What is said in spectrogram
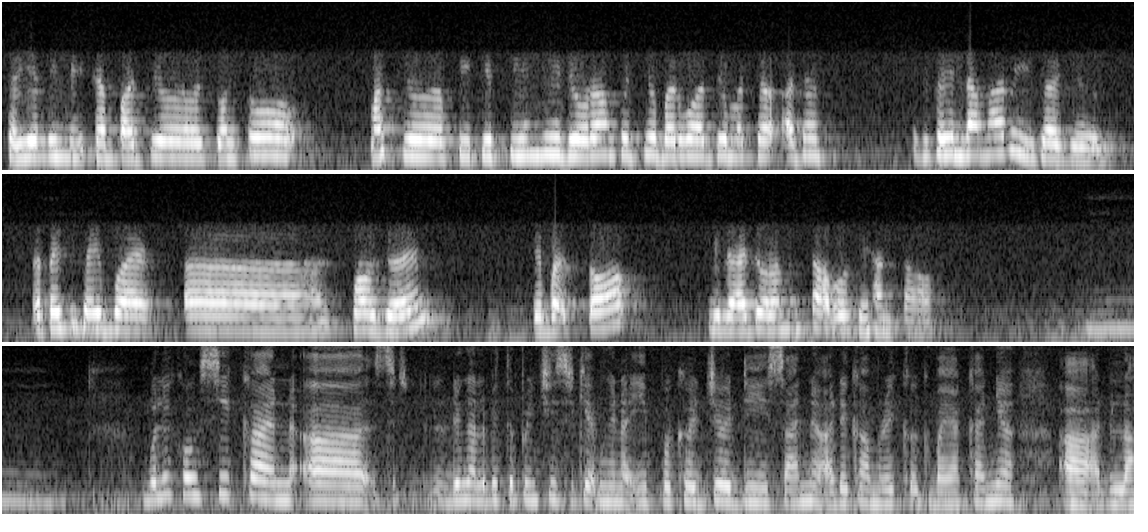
Saya limitkan pada contoh masa PKP ni dia orang kerja baru ada macam ada saya enam hari saja. Lepas itu saya buat uh, frozen, saya buat stok. Bila ada orang minta baru saya hantar. Boleh kongsikan uh, dengan lebih terperinci sedikit mengenai pekerja di sana. Adakah mereka kebanyakannya uh, adalah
